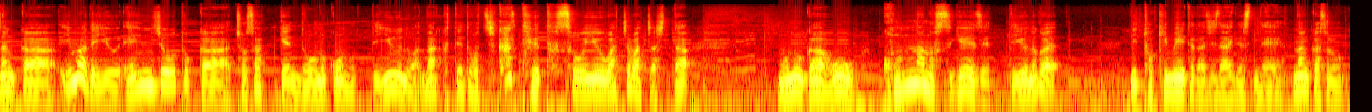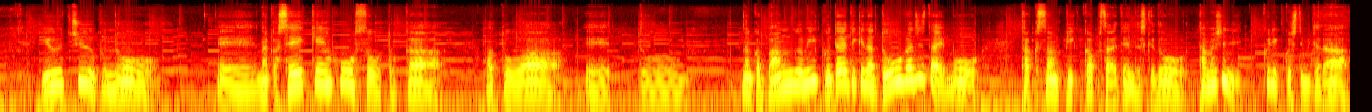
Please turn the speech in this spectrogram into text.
なんか今で言う炎上とか著作権どうのこうのっていうのはなくてどっちかっていうとそういうわちゃわちゃしたものがおこんなのすげえぜっていうのがにときめいてた時代ですね。なんかその YouTube の、えー、なんか政見放送とかあとはえー、っとなんか番組具体的な動画自体もたくさんピックアップされてるんですけど試しにクリックしてみたら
